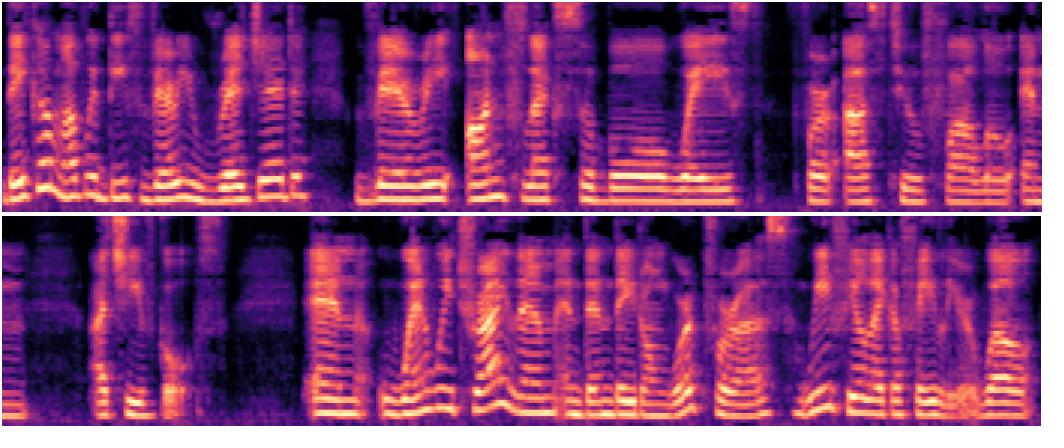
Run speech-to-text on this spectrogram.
they come up with these very rigid, very unflexible ways for us to follow and achieve goals. And when we try them and then they don't work for us, we feel like a failure. Well,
